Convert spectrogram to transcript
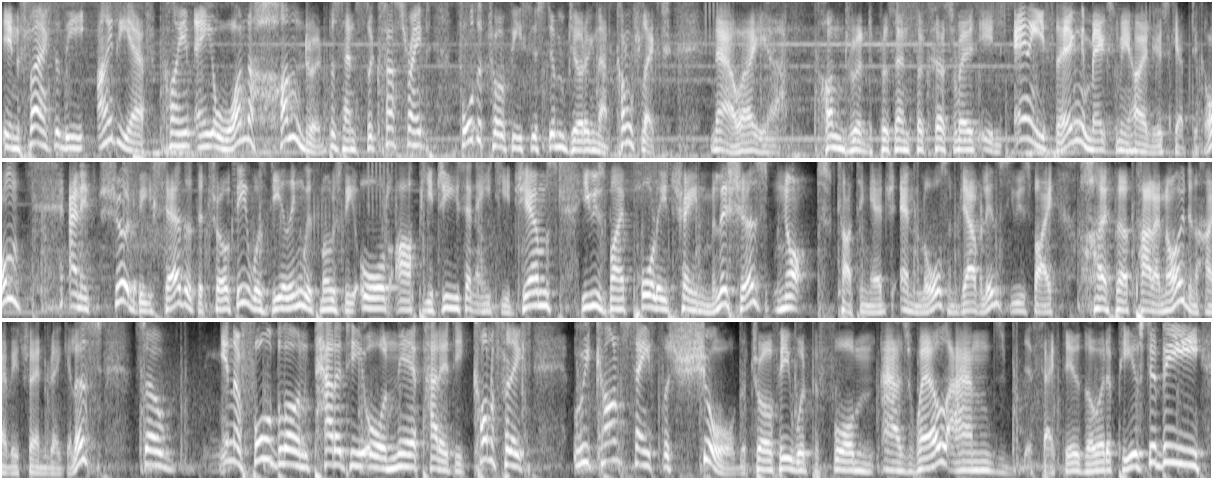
In fact, the IDF claim a 100% success rate for the trophy system during that conflict. Now, a uh, 100% success rate in anything makes me highly skeptical. And it should be said that the trophy was dealing with mostly old RPGs and ATGMs used by poorly trained militias, not cutting edge NLAWs and javelins used by hyper paranoid and highly trained regulars. So in a full-blown parity or near parity conflict, we can't say for sure the trophy would perform as well and effective though it appears to be.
